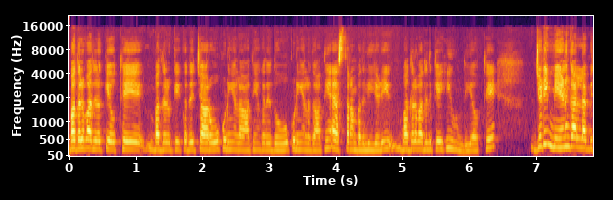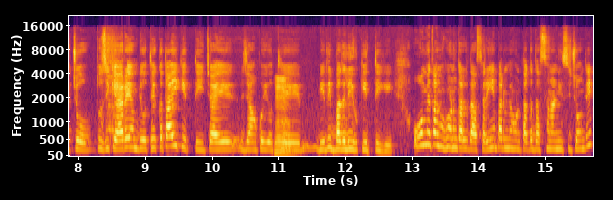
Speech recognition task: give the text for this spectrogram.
ਬਦਲ ਬਦਲ ਕੇ ਉੱਥੇ ਬਦਲ ਕੇ ਕਦੇ ਚਾਰ ਉਹ ਕੁੜੀਆਂ ਲਗਾਤੀਆਂ ਕਦੇ ਦੋ ਉਹ ਕੁੜੀਆਂ ਲਗਾਤੀਆਂ ਇਸ ਤਰ੍ਹਾਂ ਬਦਲੀ ਜਿਹੜੀ ਬਦਲ ਬਦਲ ਕੇ ਹੀ ਹੁੰਦੀ ਆ ਉੱਥੇ। ਜਿਹੜੀ ਮੇਨ ਗੱਲ ਆ ਵਿੱਚੋਂ ਤੁਸੀਂ ਕਹਿ ਰਹੇ ਹੋ ਵੀ ਉੱਥੇ ਕਤਾਈ ਕੀਤੀ ਚਾਹੇ ਜਾਂ ਕੋਈ ਉੱਥੇ ਵੀ ਇਹਦੀ ਬਦਲੀ ਕੀਤੀ ਗਈ। ਉਹ ਮੈਂ ਤੁਹਾਨੂੰ ਹੁਣ ਗੱਲ ਦੱਸ ਰਹੀ ਹਾਂ ਪਰ ਮੈਂ ਹੁਣ ਤੱਕ ਦੱਸਣਾ ਨਹੀਂ ਸੀ ਚਾਹੁੰਦੀ।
